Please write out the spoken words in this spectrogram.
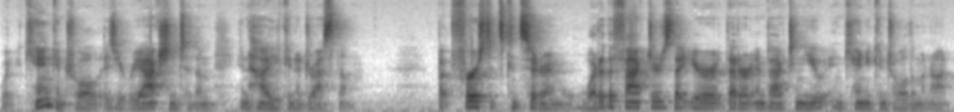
what you can control is your reaction to them and how you can address them but first it's considering what are the factors that you're that are impacting you and can you control them or not?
